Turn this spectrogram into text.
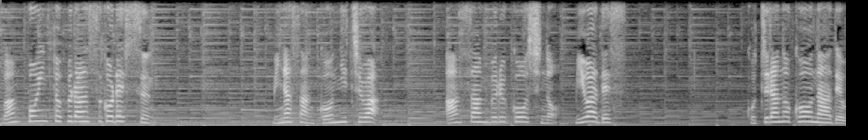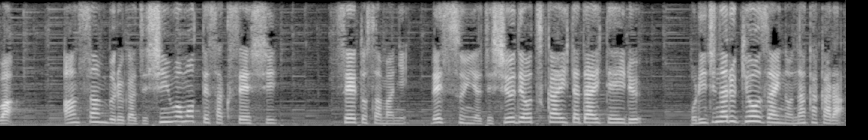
ワンポイントフランス語レッスン。皆さんこんにちは。アンサンブル講師のミワです。こちらのコーナーでは、アンサンブルが自信を持って作成し、生徒様にレッスンや自習でお使いいただいているオリジナル教材の中から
